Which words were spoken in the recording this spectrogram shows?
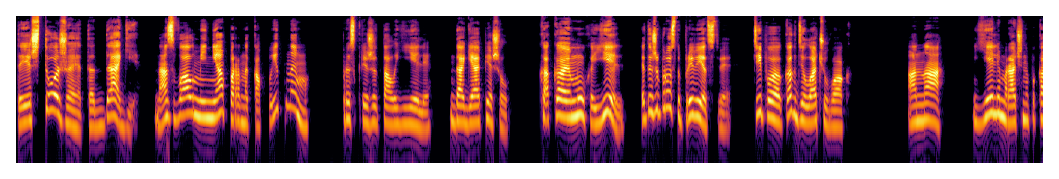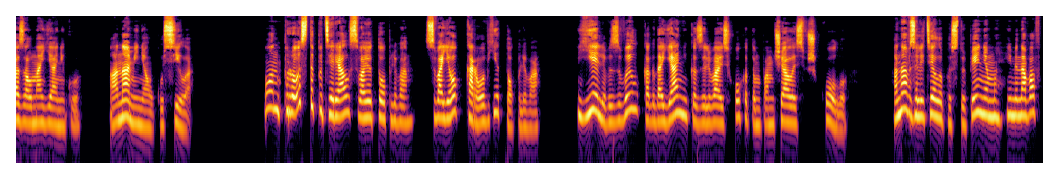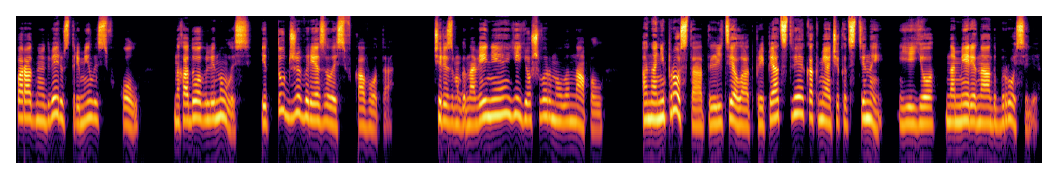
«Ты что же это, Даги, назвал меня парнокопытным?» Проскрежетал Еле. Даги опешил. «Какая муха, Ель! Это же просто приветствие. Типа, как дела, чувак?» «Она!» — еле мрачно показал на Янику. «Она меня укусила». Он просто потерял свое топливо, свое коровье топливо. Еле взвыл, когда Яника, заливаясь хохотом, помчалась в школу, она взлетела по ступеням и, миновав парадную дверь, устремилась в холл. На ходу оглянулась и тут же врезалась в кого-то. Через мгновение ее швырнуло на пол. Она не просто отлетела от препятствия, как мячик от стены. Ее намеренно отбросили.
